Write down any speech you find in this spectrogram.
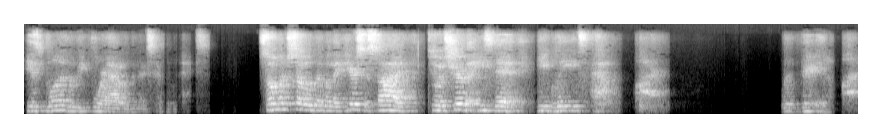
His blood would be poured out over the next couple of days. So much so that when they pierce his side to ensure that he's dead, he bleeds out. With very little blood.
